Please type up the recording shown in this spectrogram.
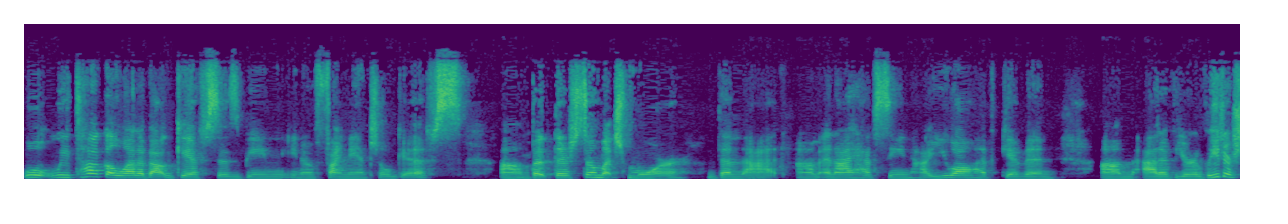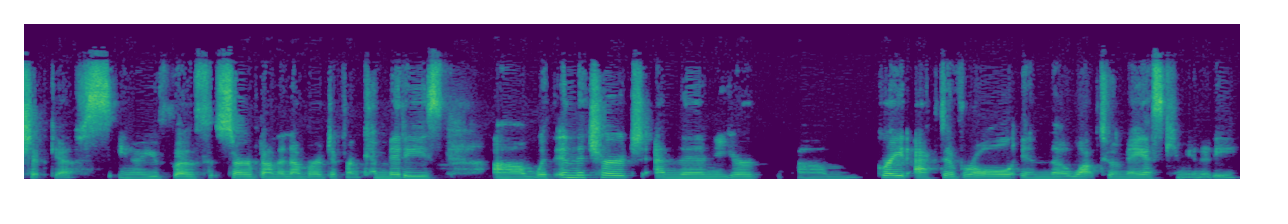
Well, we talk a lot about gifts as being, you know, financial gifts, um, but there's so much more than that. Um, and I have seen how you all have given um, out of your leadership gifts. You know, you've both served on a number of different committees um, within the church, and then your um, great active role in the Walk to Emmaus community.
